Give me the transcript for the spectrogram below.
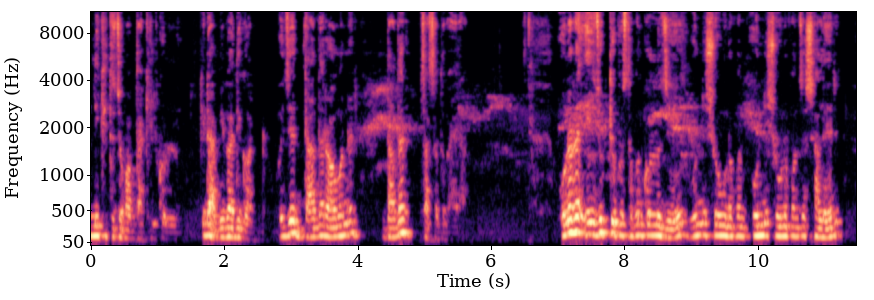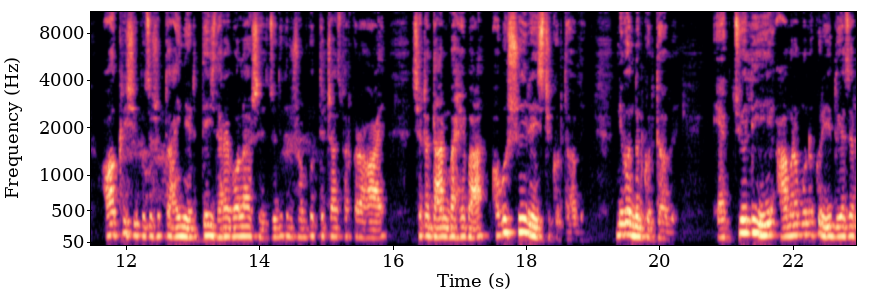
লিখিত জবাব দাখিল করল। কিটা বিবাদীগণ? ওই যে দাদা রহমানের দাদার চাচাতো ভাইরা ওনারা এই যুক্তি উপস্থাপন করল যে উনিশশো উনপঞ্চাশ সালের অকৃষি প্রজাস্বত্ব আইনের তেইশ ধারায় বলা আসে, যদি কোনো সম্পত্তি ট্রান্সফার করা হয়, সেটা দান বা হেবা অবশ্যই রেজিস্ট্রি করতে হবে, নিবন্ধন করতে হবে। অ্যাকচুয়ালি আমরা মনে করি দুই হাজার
